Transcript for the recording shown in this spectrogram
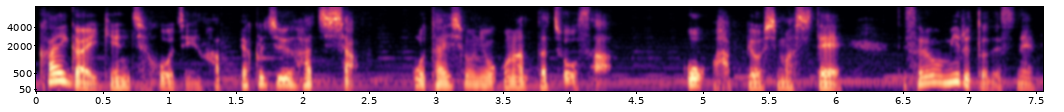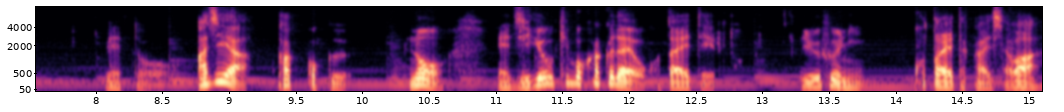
海外現地法人818社を対象に行った調査を発表しまして、それを見るとですね、えっ、ー、と、アジア各国の事業規模拡大を答えているというふうに答えた会社は、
